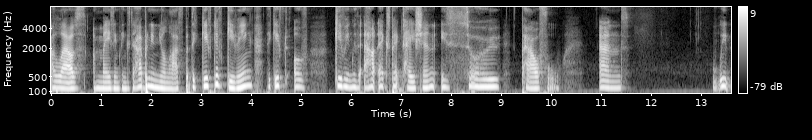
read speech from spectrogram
allows amazing things to happen in your life. But the gift of giving, the gift of giving without expectation is so powerful. And we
